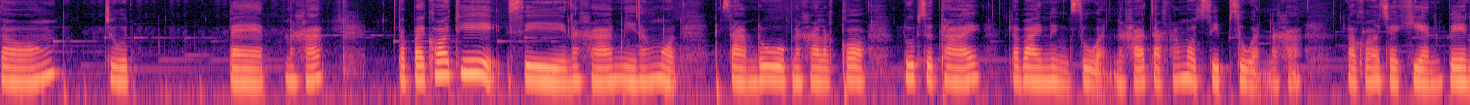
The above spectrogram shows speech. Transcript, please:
2.8 นะคะ ต่อไปข้อที่ 4 นะคะ มีทั้งหมด 3 รูปนะคะ แล้วก็รูปสุดท้ายระบาย 1 ส่วนนะคะ จากทั้งหมด 10 ส่วนนะคะ เราก็จะเขียนเป็น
